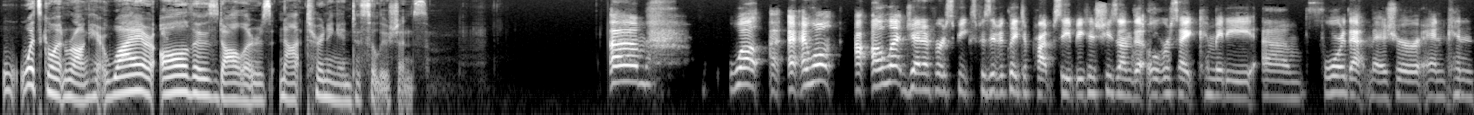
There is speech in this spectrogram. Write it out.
what's going wrong here? Why are all those dollars not turning into solutions? Um, well, I, I won't. I'll let Jennifer speak specifically to Prop C because she's on the oversight committee um, for that measure and can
